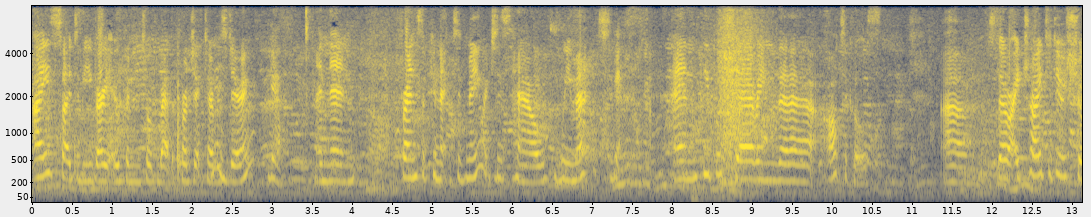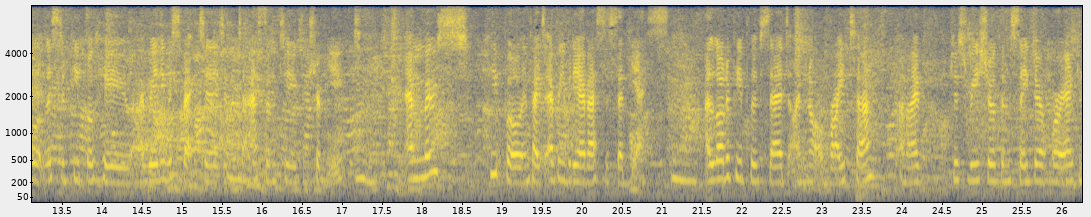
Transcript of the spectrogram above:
I started to be very open and talk about the project I was doing, Yeah. and then friends have connected me, which is how we met. Yes. And people sharing the articles. Um, so I tried to do a short list of people who I really respected and to ask them to contribute. And most people, in fact, everybody I've asked has said yes. Mm. A lot of people have said I'm not a writer, and I've just reassured them, say don't worry, I can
